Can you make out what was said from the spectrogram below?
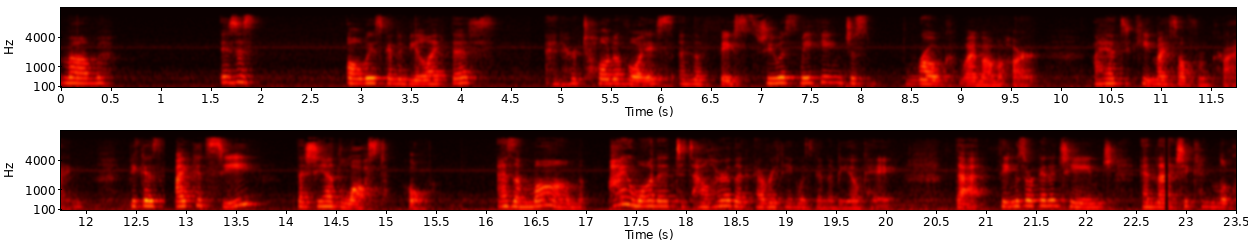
Mom, is this always going to be like this? And her tone of voice and the face she was making just broke my mama heart. I had to keep myself from crying because I could see that she had lost hope. As a mom, I wanted to tell her that everything was going to be okay, that things are going to change, and that she can look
